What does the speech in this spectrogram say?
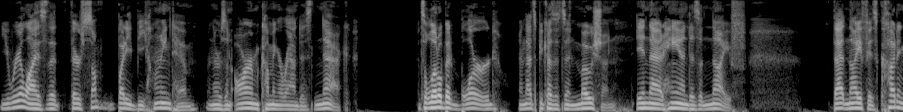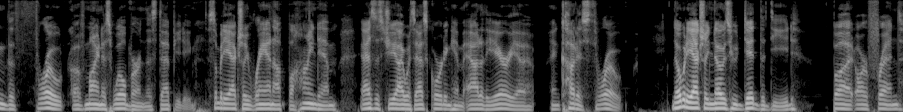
you realize that there's somebody behind him, and there's an arm coming around his neck. It's a little bit blurred, and that's because it's in motion. In that hand is a knife. That knife is cutting the throat of Minus Wilburn, this deputy. Somebody actually ran up behind him as this GI was escorting him out of the area and cut his throat. Nobody actually knows who did the deed, but our friend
